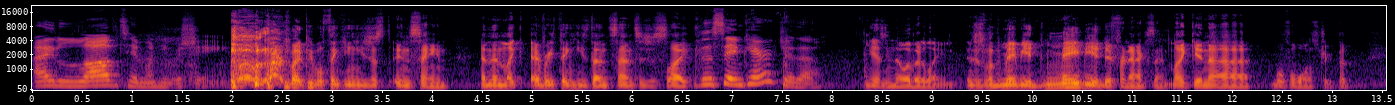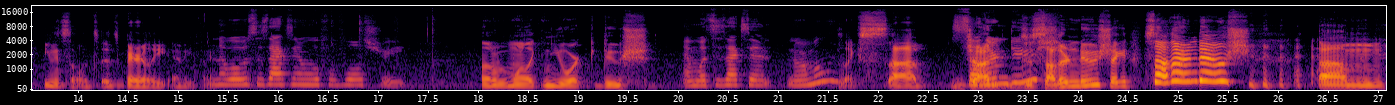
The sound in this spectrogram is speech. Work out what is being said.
I loved him when he was Shane. despite people thinking he's just insane. And then like everything he's done since is just like the same character though. He has no other lane. It's just with maybe maybe a different accent, like in uh, Wolf of Wall Street. But even still, it's it's barely anything. No, what was his accent in Wolf of Wall Street? A little bit more like New York douche, And what's his accent normally? Like uh, Southern John, douche? Southern douche, I guess. Southern douche. um,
